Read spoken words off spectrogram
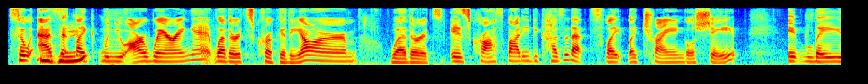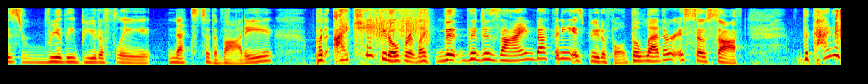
So as mm -hmm. it, mm-hmm. like when you are wearing it, whether it's crook of the arm, whether it's is crossbody, because of that slight like triangle shape, it lays really beautifully next to the body. But I can't get over it. Like the, the design, Bethany, is beautiful. The leather is so soft the kind of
